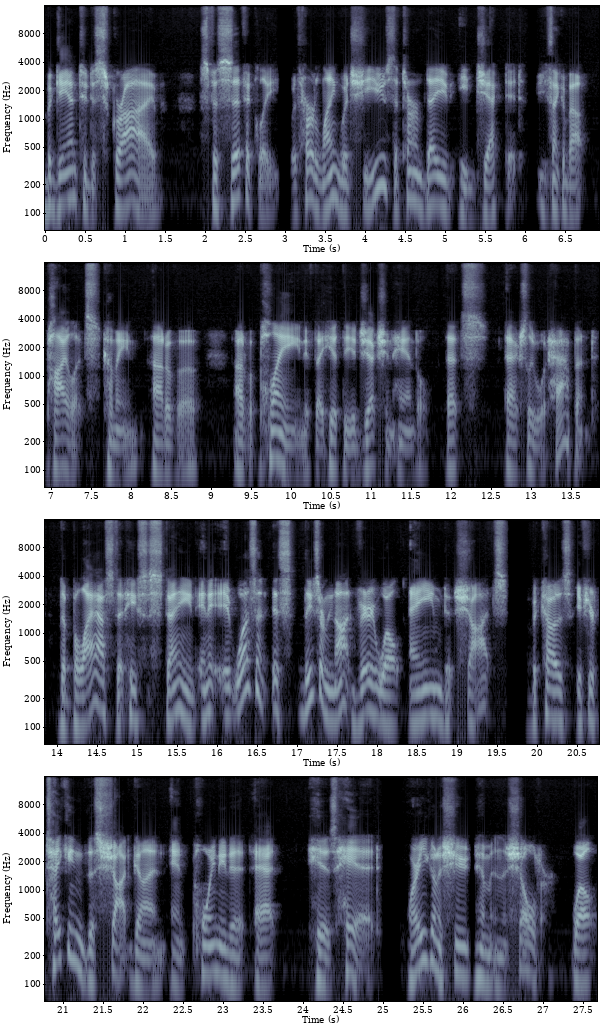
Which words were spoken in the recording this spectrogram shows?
began to describe specifically with her language, she used the term Dave ejected. You think about pilots coming out of a out of a plane if they hit the ejection handle. That's actually what happened. The blast that he sustained, and it, it wasn't. It's these are not very well aimed shots because if you're taking the shotgun and pointing it at his head, where are you going to shoot him in the shoulder? Well,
